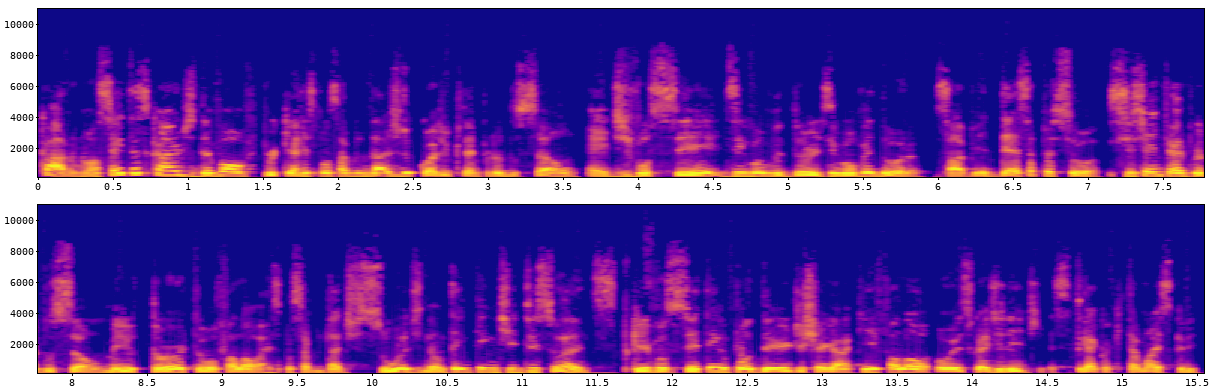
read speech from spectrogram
cara, não aceita esse card, devolve, porque a responsabilidade do código que tá em produção é de você, desenvolvedor, desenvolvedora, sabe? É dessa pessoa. Se isso entrar em produção meio torto, eu vou falar, ó, a responsabilidade sua de não ter entendido isso antes. Porque você tem o poder de chegar aqui e falar, ó, ô, Squad Lead, esse treco aqui tá mal escrito.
